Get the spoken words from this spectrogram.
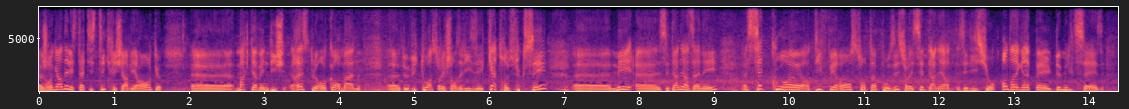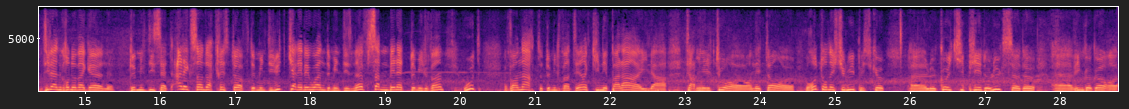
Euh, Je regardais les statistiques, Richard Virenque. Euh, Marc Cavendish reste le recordman euh, de victoire sur les Champs-Élysées, quatre succès. Années, mais ces dernières années, sept coureurs différents sont imposés sur les sept dernières éditions. André Greppel 2016, Dylan Groenewegen 2017, Alexander Christophe 2018, Caleb Ewan 2019, Sam Bennett 2020, Wood Van Aert 2021 qui n'est pas là. Il a terminé le tour en étant retourné chez lui puisque le coéquipier de luxe de Vingogor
